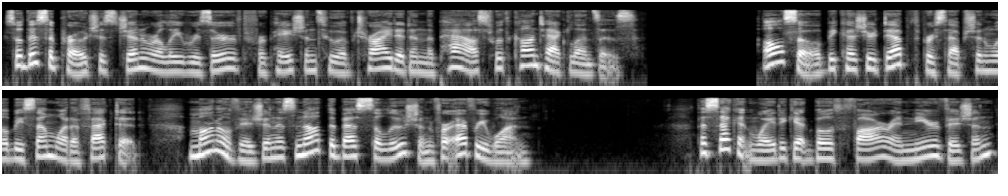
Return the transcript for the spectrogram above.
so this approach is generally reserved for patients who have tried it in the past with contact lenses. Also, because your depth perception will be somewhat affected, monovision is not the best solution for everyone. The second way to get both far and near vision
